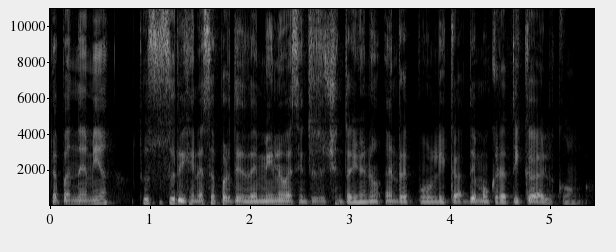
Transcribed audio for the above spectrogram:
La pandemia tuvo sus orígenes a partir de 1981 en República Democrática del Congo.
